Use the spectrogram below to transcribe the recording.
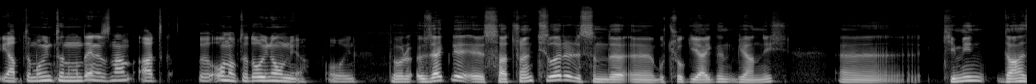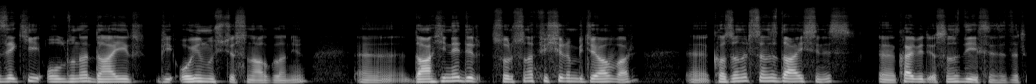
yaptığım oyun tanımında en azından artık e, o noktada oyun olmuyor o oyun. Doğru. Özellikle e, satranççılar arasında e, bu çok yaygın bir anlayış. E, kimin daha zeki olduğuna dair bir oyunmuşçasına algılanıyor. E, dahi nedir sorusuna Fisher'ın bir cevabı var. E, kazanırsanız dahisiniz, e, kaybediyorsanız değilsinizdir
